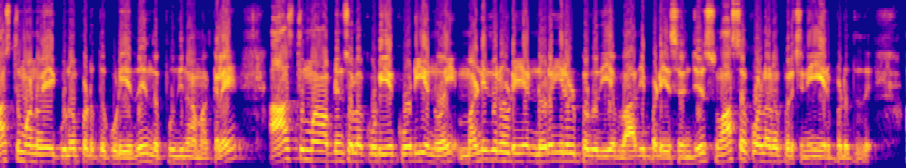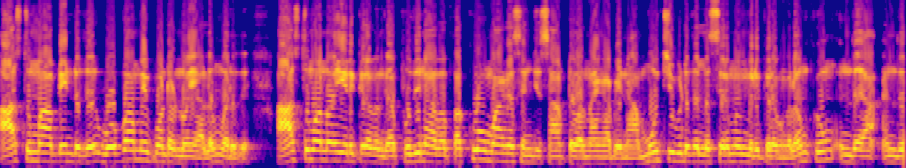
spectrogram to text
ஆஸ்துமா நோயை குணப்படுத்தக்கூடியது இந்த புதினா மக்களே. ஆஸ்துமா அப்படின்னு சொல்லக்கூடிய கொடிய நோய் மனிதனுடைய நுரையீரல் பகுதியை பாதிப்படைய செஞ்சு சுவாச கோளாறு பிரச்சனையை ஏற்படுத்துது. ஆஸ்துமா அப்படின்றது ஒவ்வாமை போன்ற நோயாலும் வருது. ஆஸ்துமா நோய் இருக்கிறவங்க புதினாவை பக்குவமாக செஞ்சு சாப்பிட்டு வந்தாங்க அப்படின்னா மூச்சு விடுதலில் சிரமம் இருக்கிறவங்களுக்கும் இந்த இந்த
